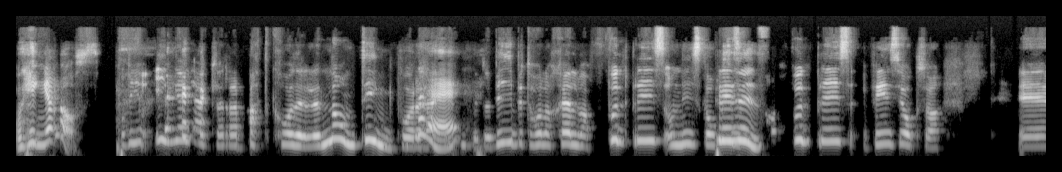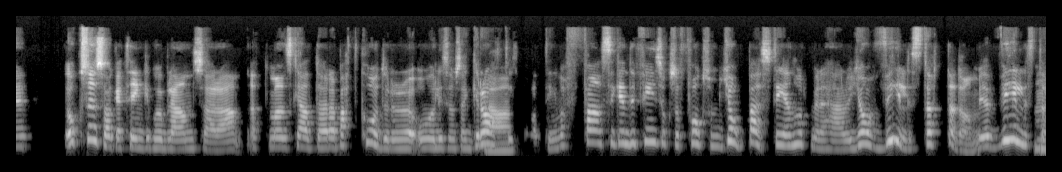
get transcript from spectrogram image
Och hänga med oss. Och vi har inga jäkla rabattkoder eller någonting på det här. Nej. Vi betalar själva fullt pris och ni ska också Precis. betala fullt pris. Det finns ju också eh, också en sak jag tänker på ibland så här, att man ska alltid ha rabattkoder och, och liksom så här gratis och allting. Vad fasiken, det finns också folk som jobbar stenhårt med det här och jag vill stötta dem. Jag vill stötta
